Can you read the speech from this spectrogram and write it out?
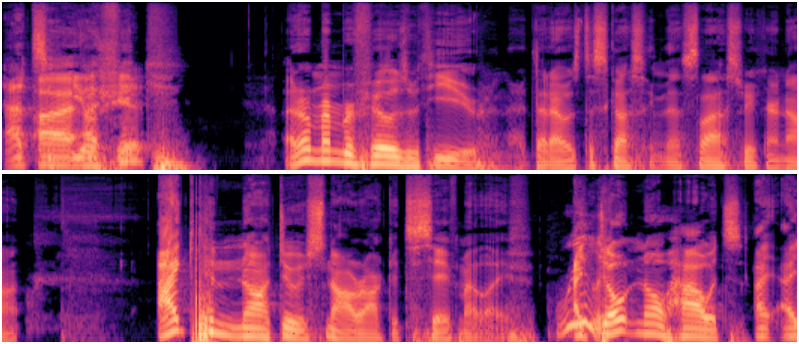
that's some I, I shit. think I don't remember if it was with you that I was discussing this last week or not. I cannot do a snot rocket to save my life. Really? I don't know how it's. I, I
